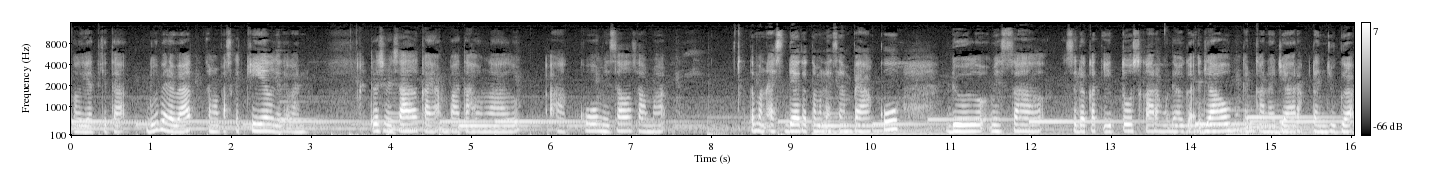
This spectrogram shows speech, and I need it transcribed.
Melihat kita dulu beda banget sama pas kecil gitu kan. Terus misal kayak empat tahun lalu aku misal sama teman SD atau teman SMP aku dulu misal sedekat itu sekarang udah agak jauh mungkin karena jarak dan juga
